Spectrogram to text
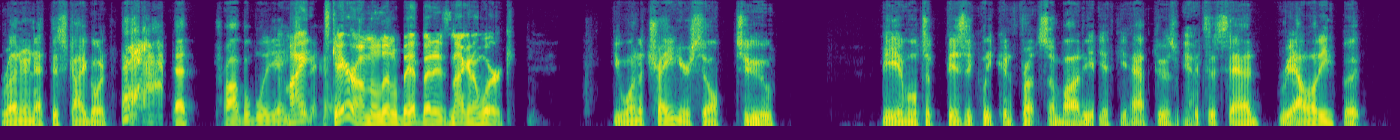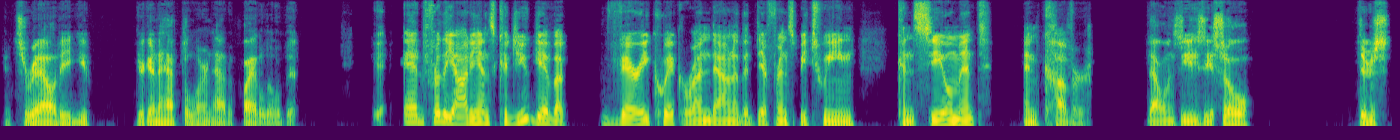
running at this guy going, ah, that probably might scare him a little bit, but it's not going to work. You want to train yourself to be able to physically confront somebody if you have to. Yeah. It's a sad reality, but it's a reality. You you're going to have to learn how to fight a little bit. Ed, for the audience, could you give a very quick rundown of the difference between concealment and cover? That one's easy. So there's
